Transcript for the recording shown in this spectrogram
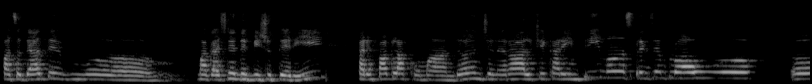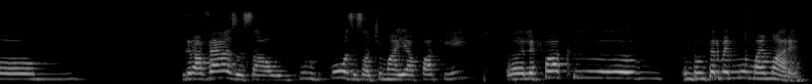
Față de alte uh, magazine de bijuterii care fac la comandă, în general, cei care imprimă, spre exemplu, au uh, um, gravează sau pun poze sau ce mai fac ei, uh, le fac uh, într-un termen mult mai mare.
